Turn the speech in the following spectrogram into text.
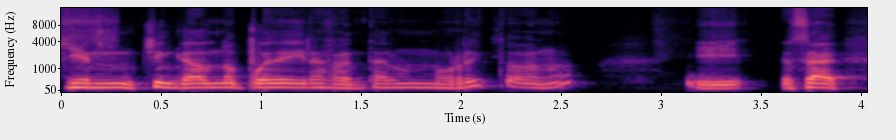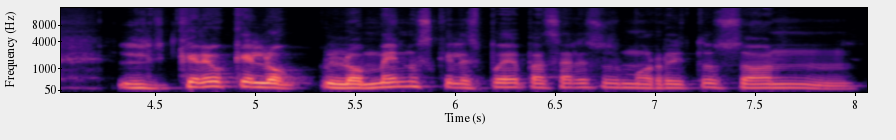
¿quién chingados no puede ir a rentar un morrito, no? Y, o sea, creo que lo, menos que les puede pasar a esos morritos son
